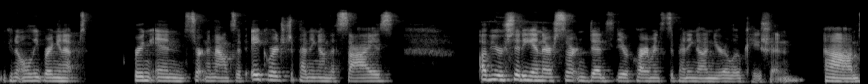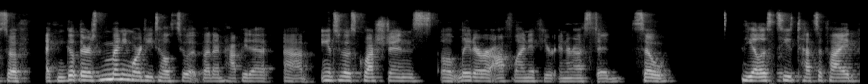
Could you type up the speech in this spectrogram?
You can only bring it up bring in certain amounts of acreage depending on the size of your city and there's certain density requirements depending on your location. Um, so if I can go, there's many more details to it, but I'm happy to um, answer those questions uh, later or offline if you're interested. So the LSC testified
